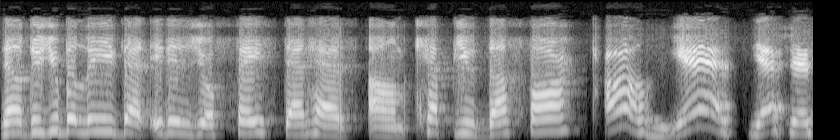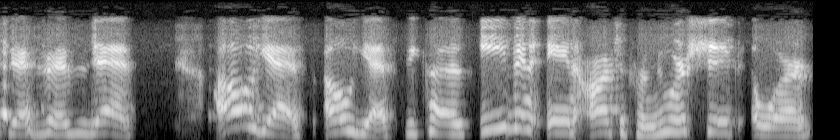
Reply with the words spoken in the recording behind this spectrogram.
Now, do you believe that it is your faith that has um, kept you thus far? Oh, yes, yes, yes, yes, yes, yes. Oh, yes, oh, yes, because even in entrepreneurship or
